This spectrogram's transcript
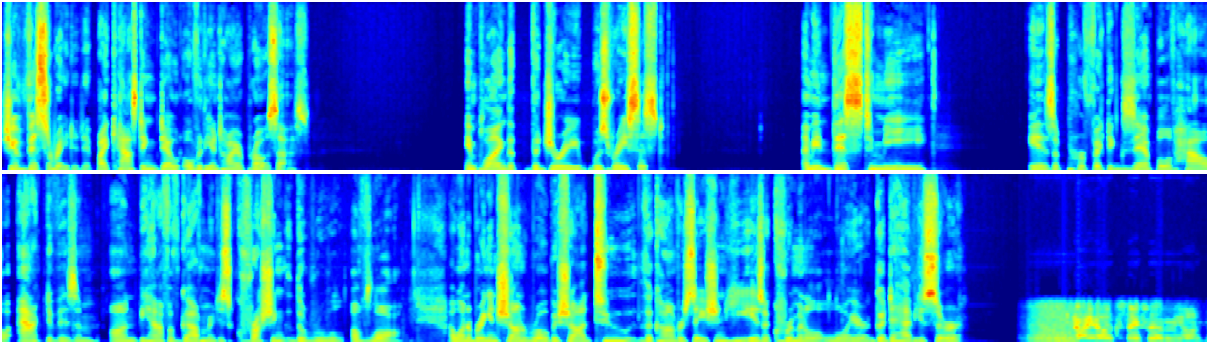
she eviscerated it by casting doubt over the entire process implying that the jury was racist? I mean, this to me is a perfect example of how activism on behalf of government is crushing the rule of law. I want to bring in Sean Robichaud to the conversation. He is a criminal lawyer. Good to have you, sir. Hi, Alex. Thanks for having me on.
